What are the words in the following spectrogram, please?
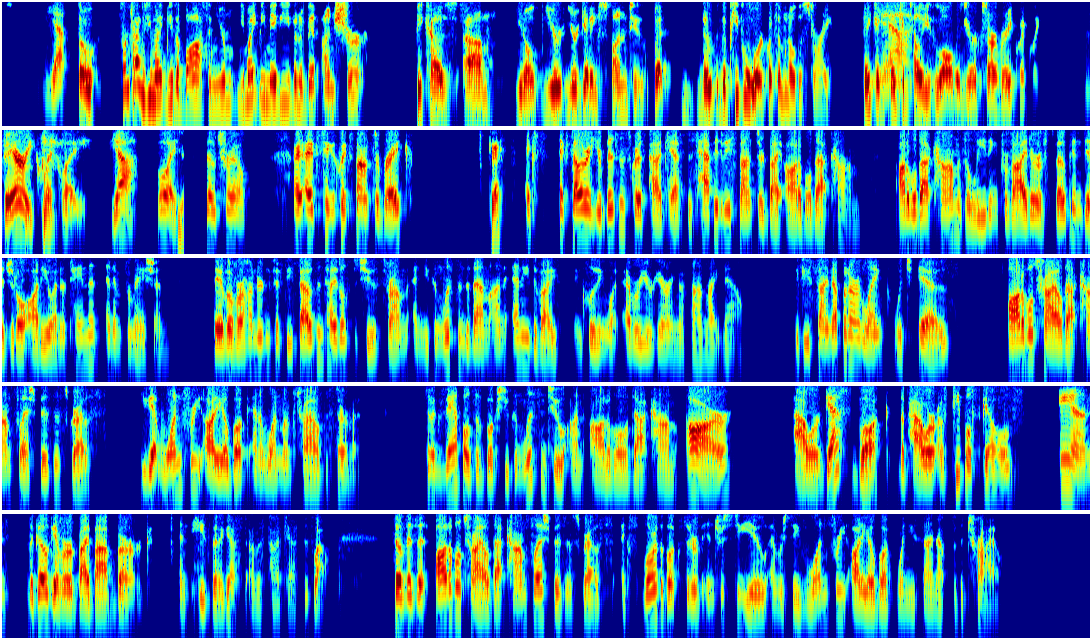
Yep. So sometimes you might be the boss, and you're you might be maybe even a bit unsure because um, you know you're you're getting spun to. But the the people who work with them know the story. They can yeah. they can tell you who all the jerks are very quickly. Very quickly. Yeah. Boy, yeah. so true. All right, I have to take a quick sponsor break. Okay. Accelerate Your Business Growth podcast is happy to be sponsored by Audible.com. Audible.com is a leading provider of spoken digital audio entertainment and information. They have over 150,000 titles to choose from, and you can listen to them on any device, including whatever you're hearing us on right now. If you sign up at our link, which is audibletrial.com slash businessgrowth, you get one free audiobook and a one-month trial of the service. Some examples of books you can listen to on audible.com are our guest book, The Power of People Skills, and The Go Giver by Bob Burg. And he's been a guest on this podcast as well. So visit audibletrial.com slash businessgrowth, explore the books that are of interest to you, and receive one free audiobook when you sign up for the trial.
